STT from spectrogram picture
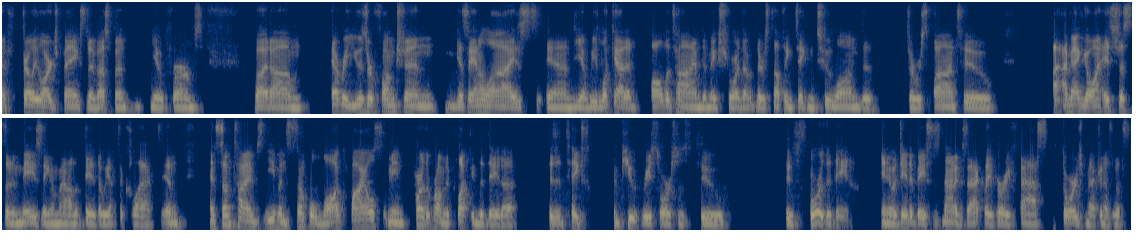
fairly large banks and investment you know firms, but um, every user function gets analyzed, and you know we look at it all the time to make sure that there's nothing taking too long to to respond to. I, I mean, I go on. It's just an amazing amount of data that we have to collect, and and sometimes even simple log files. I mean, part of the problem with collecting the data is it takes compute resources to to store the data you know a database is not exactly a very fast storage mechanism it's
